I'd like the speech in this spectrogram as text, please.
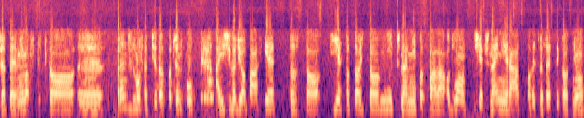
żeby mimo wszystko wręcz zmuszać się do odpoczynku, a jeśli chodzi o pasję, to, to jest to coś, co mi przynajmniej pozwala odłączyć się przynajmniej raz, powiedzmy sobie w tygodniu.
